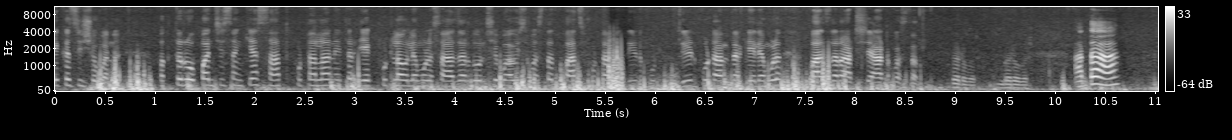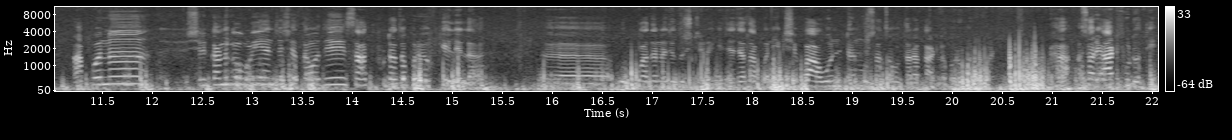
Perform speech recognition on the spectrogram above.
एकच हिशोबानं फक्त रोपांची संख्या सात फुटाला नाही तर एक फूट लावल्यामुळे सहा हजार दोनशे बावीस बसतात. पाच फुटाला दीड फूट दीड फूट अंतर केल्यामुळे पाच हजार आठशे आठ बसतात. बरोबर बरोबर. आता आपण श्रीकांत गवळी यांच्या शेतामध्ये सात फुटाचा प्रयोग केलेला उत्पादनाच्या दृष्टीने की ज्याच्यात आपण एकशे बावन्न टन ऊसाचा उतारा काढला बरोबर? हा सॉरी आठ फूट होती.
